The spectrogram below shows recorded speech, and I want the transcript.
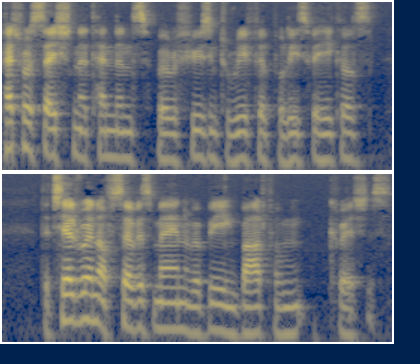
Petrol station attendants were refusing to refill police vehicles. The children of servicemen were being barred from creches.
